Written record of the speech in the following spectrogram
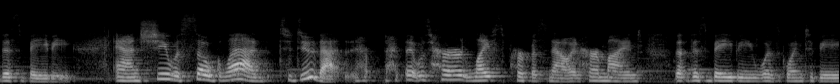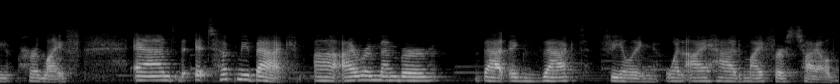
this baby. And she was so glad to do that. It was her life's purpose now in her mind that this baby was going to be her life. And it took me back. Uh, i remember that exact feeling when i had my first child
